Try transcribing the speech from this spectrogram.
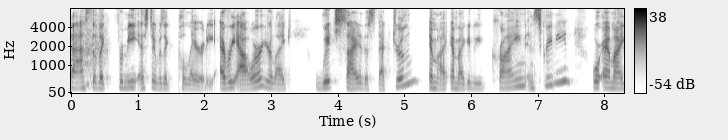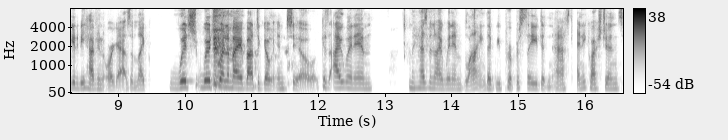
massive. Like for me, ISTA was like polarity. Every hour, you're like, which side of the spectrum am I? Am I going to be crying and screaming, or am I going to be having an orgasm? Like which which one am I about to go into? Because I went in. My husband and I went in blind. Like we purposely didn't ask any questions.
